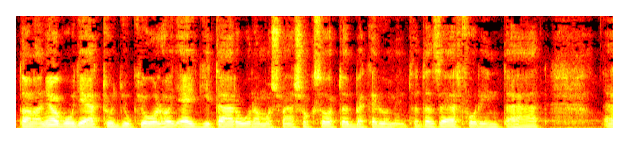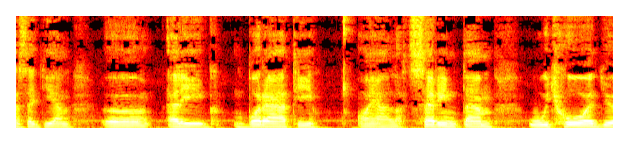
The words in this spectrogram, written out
tananyag, ugye tudjuk jól, hogy egy gitáróra most már sokszor többe kerül, mint 5000 forint, tehát ez egy ilyen ö, elég baráti ajánlat szerintem, úgyhogy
